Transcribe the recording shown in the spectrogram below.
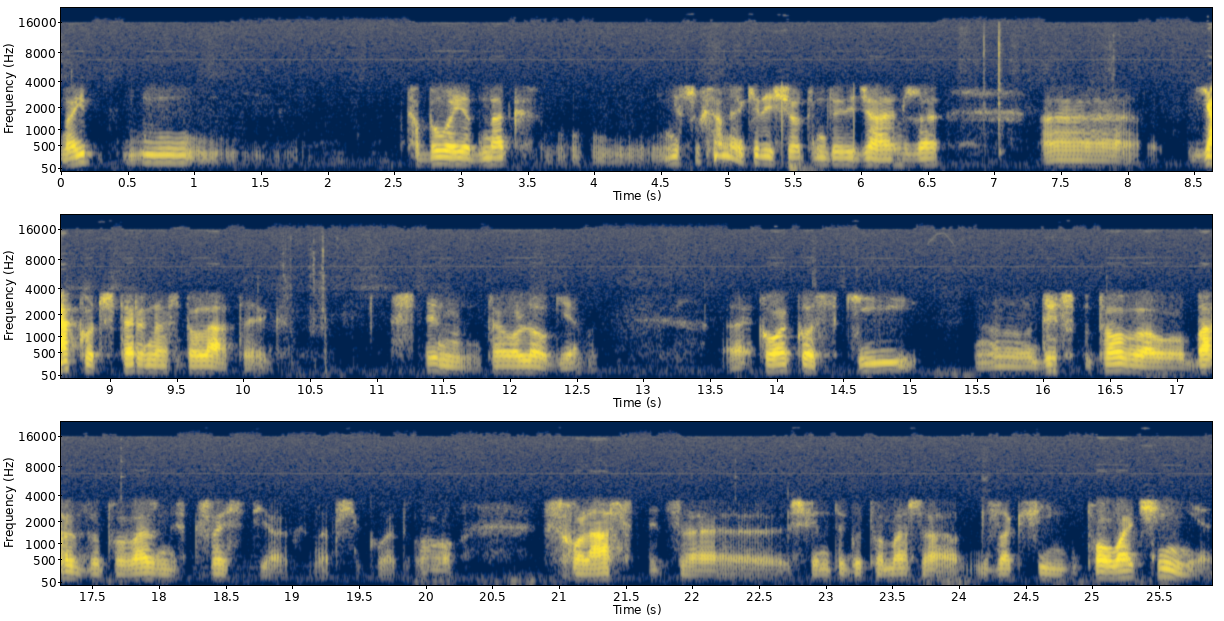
No i mm, to było jednak niesłychane, kiedyś się o tym dowiedziałem, że jako czternastolatek tym teologiem, e, Kołakowski no, dyskutował o bardzo poważnych kwestiach, na przykład o scholastyce świętego Tomasza z Akwinu po łacinie.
